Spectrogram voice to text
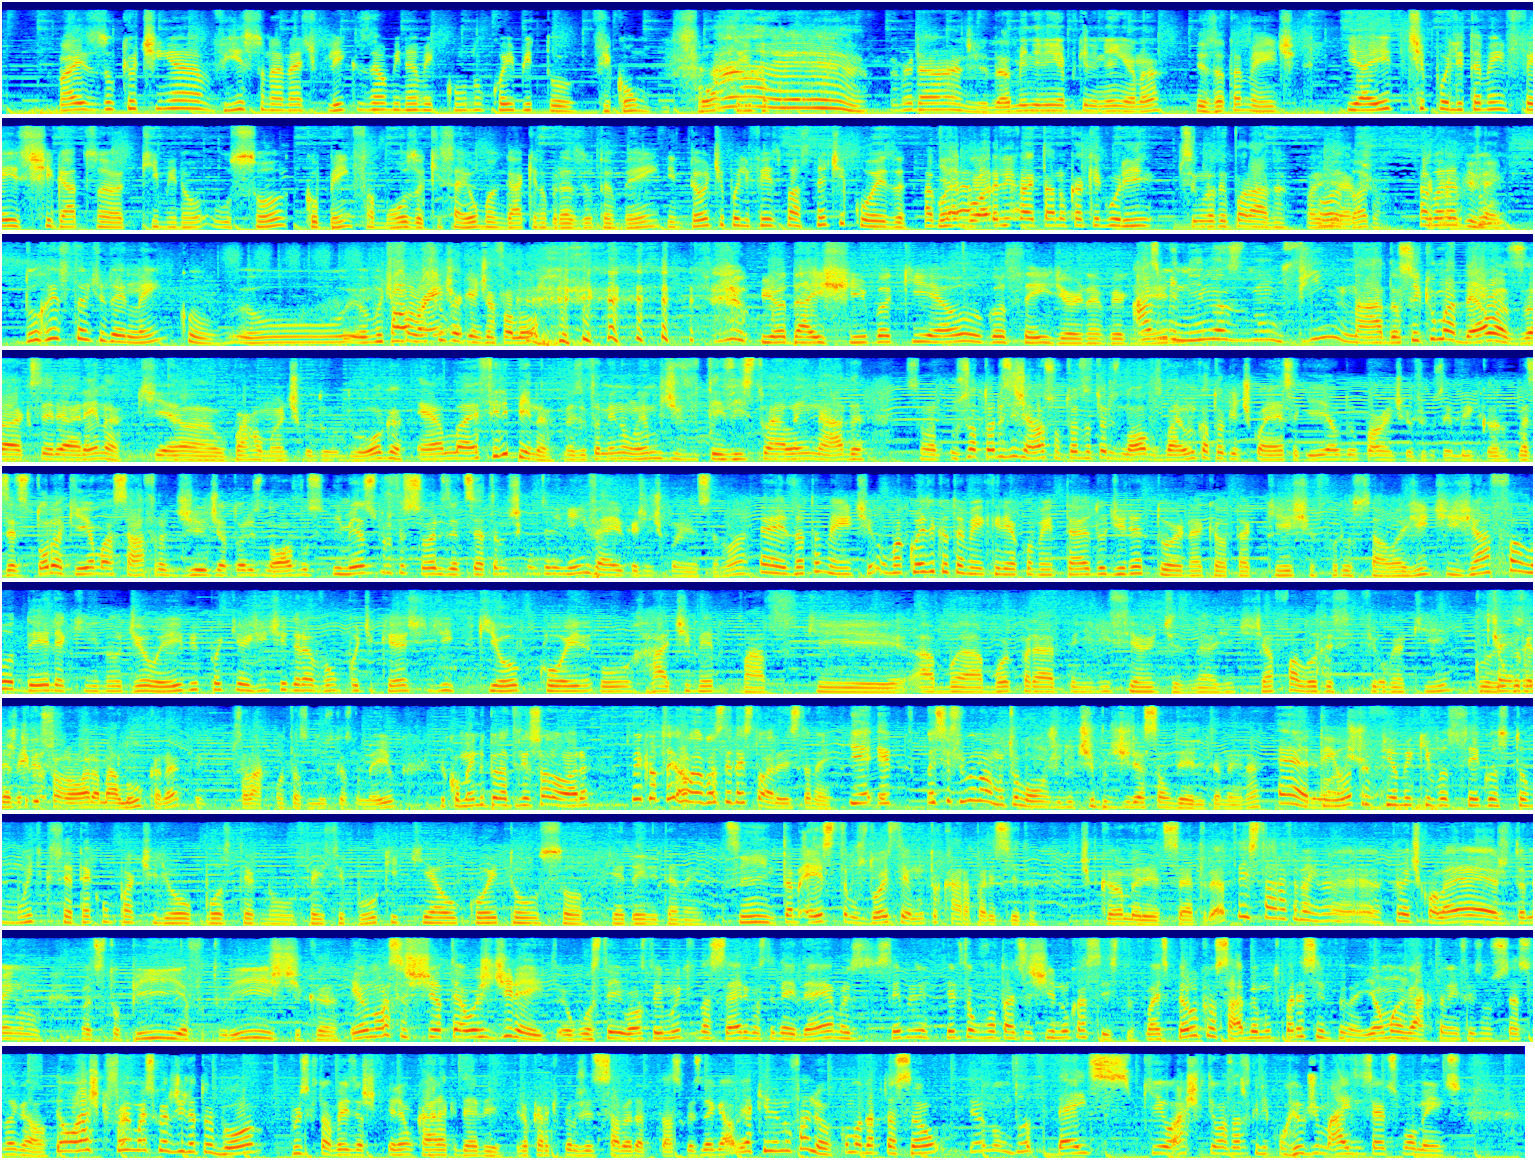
Mas o que eu tinha visto na Netflix é o Minami-kun no Koibito. Ficou um bom ah, tempo. é, é verdade. Da menininha pequenininha, né? Exatamente. E aí, tipo, ele também fez Shigatsu Kimi no Uso, ficou bem famoso aqui, saiu o mangá aqui no Brasil também. Então, tipo, ele fez bastante coisa. Agora, e agora ele vai estar no Kakeguri, segunda temporada. Vai oh, action. Agora, que vem. Do, do restante do elenco, eu, eu vou te Power falar. Ranger, que a gente já falou. o Yodai Shiba, que é o Gosager, né, vermelho. As meninas não vi nada. Eu sei que uma delas, a, que seria a Arena, que é o par romântico do, do Oga, ela é filipina, mas eu também não lembro de ter visto ela em nada. São, os atores em geral são todos atores novos, mas o único ator que a gente conhece aqui é o do Power Ranger, que eu fico sempre brincando. Mas eles, todo aqui é uma safra de, de atores novos, e mesmo professores, etc, acho que não tem ninguém velho que a gente conheça, não é? É, exatamente. Uma coisa que eu também queria comentar é do diretor, né, que é o Takeshi Furusawa. A gente já falou dele aqui no J-Wave, porque a gente gravou um podcast de Kyokoi, o Hajime Mas, que Amor para Iniciantes, né? A gente já falou desse filme aqui. Inclusive, que é um de trilha sonora maluca, né? Tem, sei lá quantas músicas no meio. Recomendo pela trilha sonora. Também que eu, eu, gostei da história desse também. E, e, esse filme não é muito longe do tipo de direção dele também, né? É, eu tem acho. outro filme que você gostou muito, que você até compartilhou o pôster no Facebook, que é o Koito So, que é dele também. Sim, esse, os dois têm muita cara parecida. De câmera, etc. Tem história também, né? Também de colégio, também uma distopia futurística. Eu não assisti até hoje direito. Eu gostei, gostei muito da série, gostei da ideia, mas sempre, sempre tenho vontade de assistir nunca assisto. Mas pelo que eu saiba, é muito parecido também. E é um mangá que também fez um sucesso legal. Então eu acho que foi uma escolha de diretor boa, por isso que talvez acho que ele é um cara que deve. Ele é um cara que pelo jeito sabe adaptar as coisas legal. E aqui ele não falhou. Como adaptação, eu não dou 10, que eu acho que tem umas horas que ele correu demais em certos momentos.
